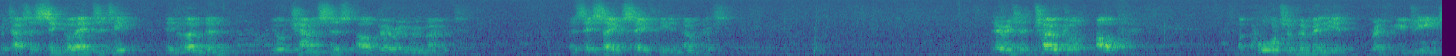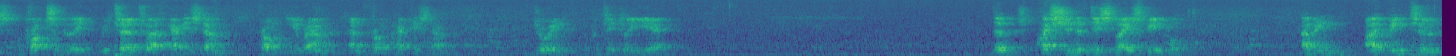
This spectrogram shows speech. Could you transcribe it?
But as a single entity in London, your chances are very remote. As they say, safety in numbers. There is a total of a quarter of a million refugees, approximately, returned to Afghanistan from Iran and from Pakistan during a particular year. The question of displaced people. Having, I've been to,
